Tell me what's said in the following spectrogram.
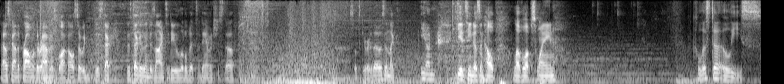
That was kind of the problem with the Ravenous Flock. Also, we, this deck this deck isn't designed to do little bits of damage to stuff. So let's get rid of those. And like, you know, guillotine doesn't help level up Swain. Callista Elise.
